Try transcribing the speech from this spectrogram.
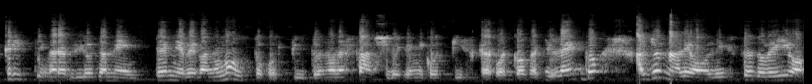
scritti meravigliosamente, mi avevano molto colpito, non è facile che mi colpisca qualcosa che leggo, al giornale Olis dove io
